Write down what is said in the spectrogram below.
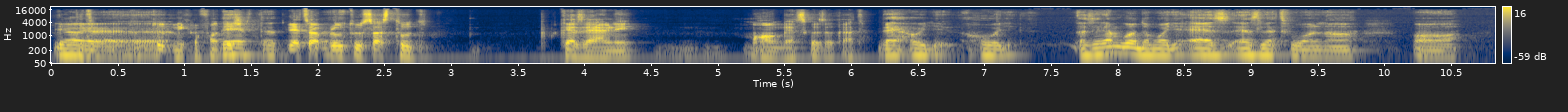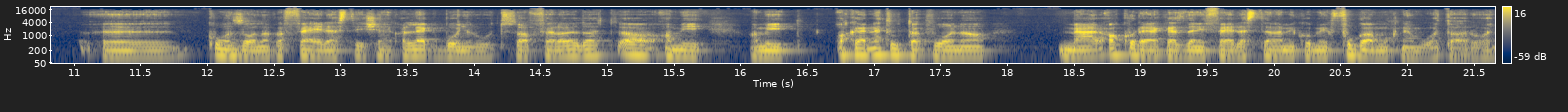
ja, tud, ja, ja, tud mikrofont, és illetve a Bluetooth azt tud kezelni a hangeszközöket. De hogy, hogy azért nem gondolom, hogy ez, ez lett volna a konzolnak a fejlesztésének a legbonyolultabb feladata, ami, amit akár ne tudtak volna már akkor elkezdeni fejleszteni, amikor még fogalmuk nem volt arról, hogy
